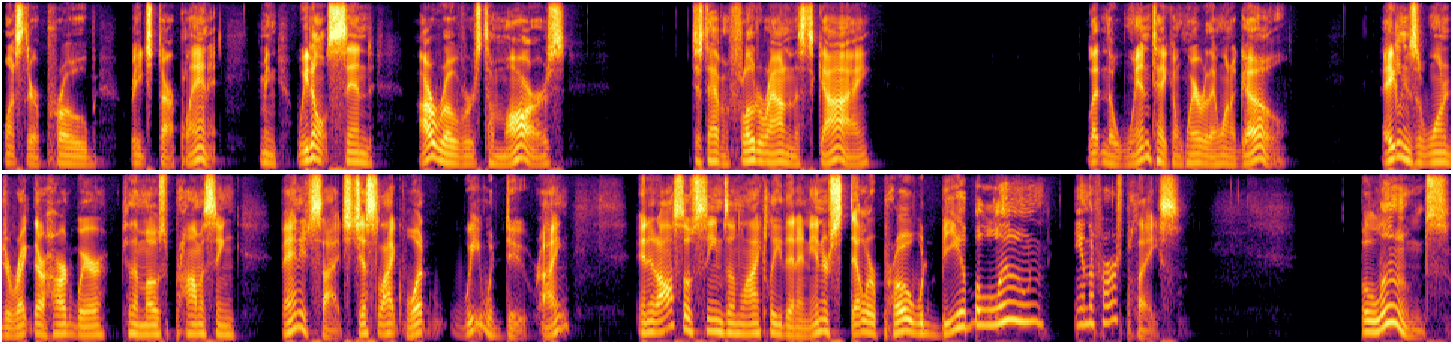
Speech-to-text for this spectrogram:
once their probe reached our planet. I mean, we don't send our rovers to Mars just to have them float around in the sky, letting the wind take them wherever they want to go. Aliens would want to direct their hardware to the most promising vantage sites, just like what we would do, right? And it also seems unlikely that an interstellar probe would be a balloon in the first place. Balloons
